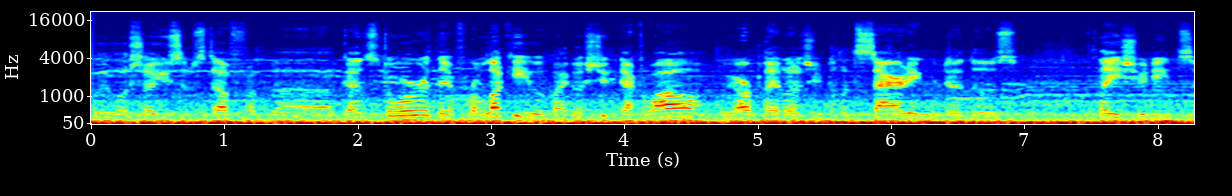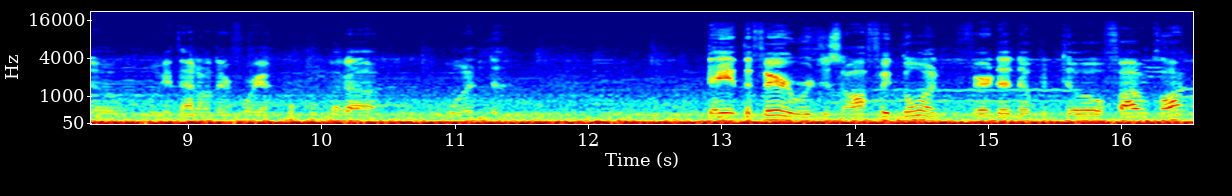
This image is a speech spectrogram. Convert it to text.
We will show you some stuff from the gun store. Then, if we're lucky, we might go shooting after a while. We are planning on shooting on Saturday. We're doing those play shooting, so we'll get that on there for you. But uh, one day at the fair, we're just off and going. Fair doesn't open until five o'clock.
